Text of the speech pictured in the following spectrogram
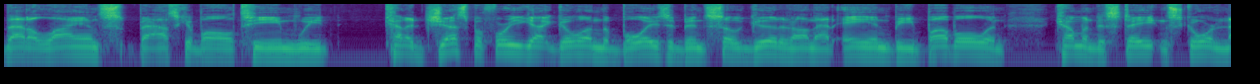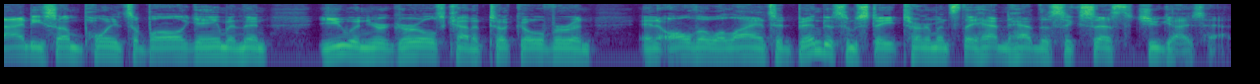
that Alliance basketball team. We kind of just before you got going, the boys had been so good and on that A and B bubble and coming to state and scoring 90 some points a ball game. And then you and your girls kind of took over. And, and although Alliance had been to some state tournaments, they hadn't had the success that you guys had.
